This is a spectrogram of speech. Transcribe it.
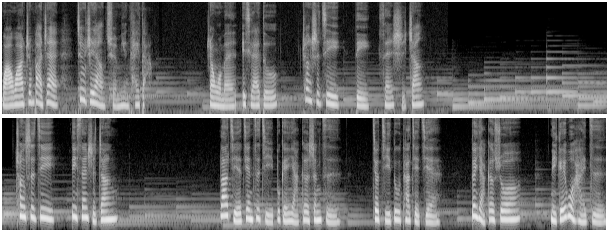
娃娃争霸战就这样全面开打。让我们一起来读《创世纪》第三十章。《创世纪》第三十章，拉结见自己不给雅各生子，就嫉妒他姐姐，对雅各说：“你给我孩子，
